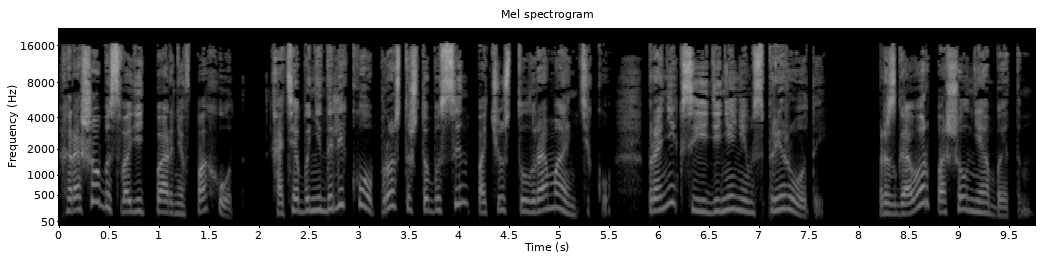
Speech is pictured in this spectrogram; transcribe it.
Хорошо бы сводить парня в поход. Хотя бы недалеко, просто чтобы сын почувствовал романтику, проникся единением с природой. Разговор пошел не об этом.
